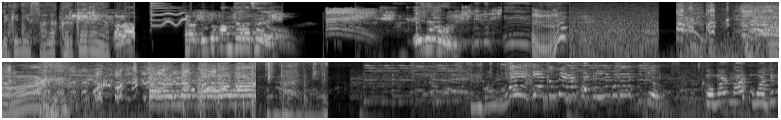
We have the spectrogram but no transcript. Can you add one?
লেকিন ये साला कर क्या रहे हैं आप দাদা দুটো পাম্পচার আছে এই দেখুন আল্লাহ তোমার মা তোমার জন্য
